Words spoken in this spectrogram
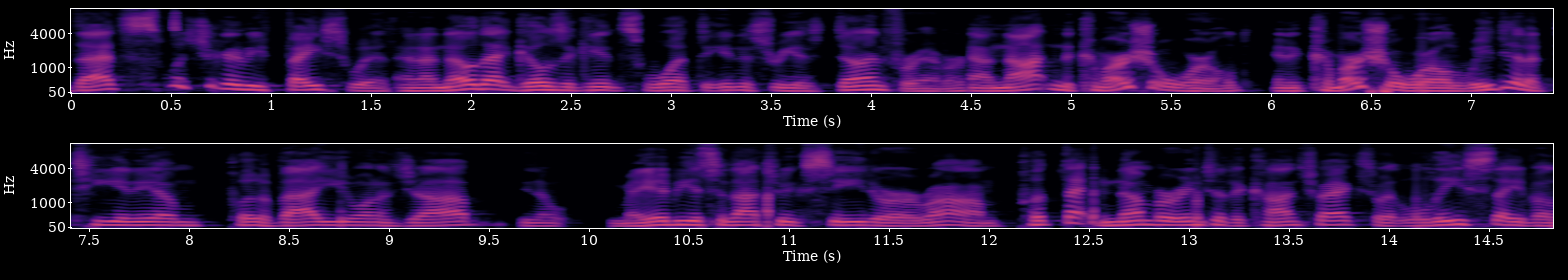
that's what you're going to be faced with. And i know that goes against what the industry has done forever. Now not in the commercial world. In the commercial world we did a t&m put a value on a job you know maybe it's a not to exceed or a ROM, put that number into the contract so at least they've uh,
